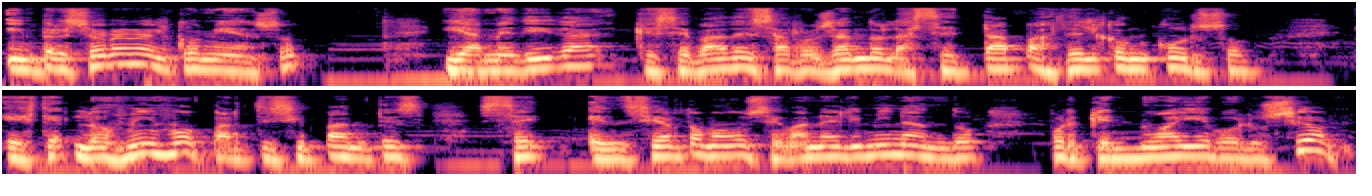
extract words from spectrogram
impresionan al comienzo y a medida que se va desarrollando las etapas del concurso, este, los mismos participantes se, en cierto modo se van eliminando porque no hay evolución.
